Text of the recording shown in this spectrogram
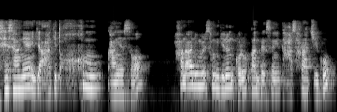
세상에 이제 악이 너무 강해서 하나님을 섬기는 거룩한 백성이 다 사라지고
